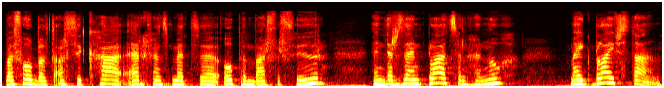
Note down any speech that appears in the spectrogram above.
bijvoorbeeld als ik ga ergens met uh, openbaar vervoer... en er zijn plaatsen genoeg, maar ik blijf staan.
